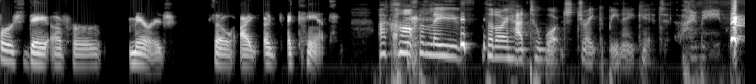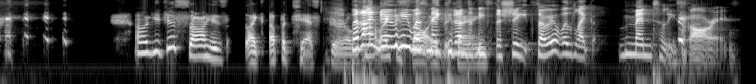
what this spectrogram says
first day of her marriage so i i, I can't I can't believe that I had to watch Drake be naked. I mean, oh you just saw his like upper chest girl but It's I knew like he was naked everything. underneath the sheet, so it was like mentally scarring.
